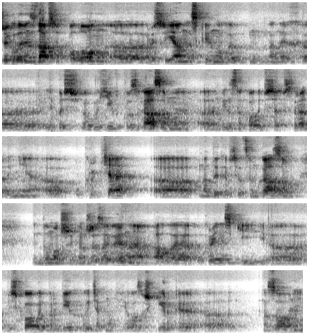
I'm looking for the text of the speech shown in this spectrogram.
Вже коли він здався в полон, е, росіяни скинули на них е, якусь вибухівку з газами. Е, він знаходився всередині укриття, надихався цим газом. Він думав, що він вже загине, але український військовий прибіг, витягнув його за шкірки назовні,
